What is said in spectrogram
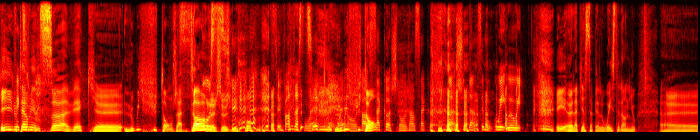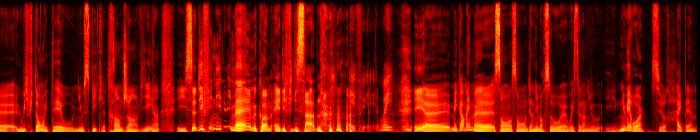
Et il nous termine ça avec euh, Louis Futon. J'adore le jeu de mots. C'est fantastique. Ouais, ouais, Louis on Futon. jase sa coche, là, on jase sa coche. Je suis dedans, je suis dedans, c'est beau. Oui, oui, oui. Et euh, la pièce s'appelle Wasted on You. Euh, Louis Futon était au Newspeak le 30 janvier. hein, et il se définit lui-même comme indéfinissable. Oui. Et, euh, mais quand même, son, son dernier morceau, euh, Wasted on You, est numéro un sur Hype M.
